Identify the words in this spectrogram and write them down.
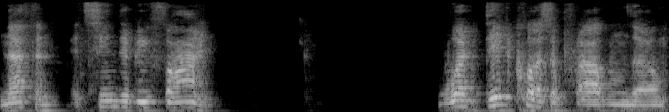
Nothing. It seemed to be fine. What did cause a problem, though,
